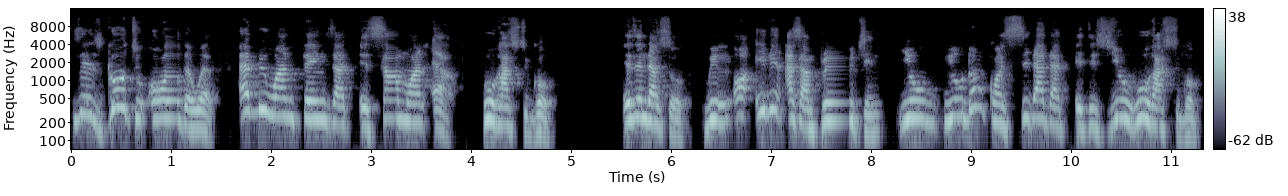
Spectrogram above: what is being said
He says, Go to all the world. Everyone thinks that it's someone else who has to go. Isn't that so? We all, even as I'm preaching, you you don't consider that it is you who has to go.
